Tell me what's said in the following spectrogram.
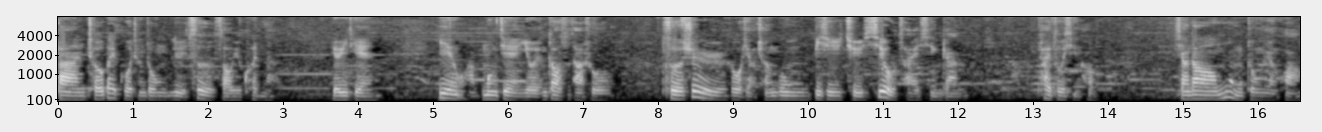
但筹备过程中屡次遭遇困难。有一天，夜晚梦见有人告诉他说：“此事若想成功，必须取秀才心肝。”太祖醒后，想到梦中人话，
